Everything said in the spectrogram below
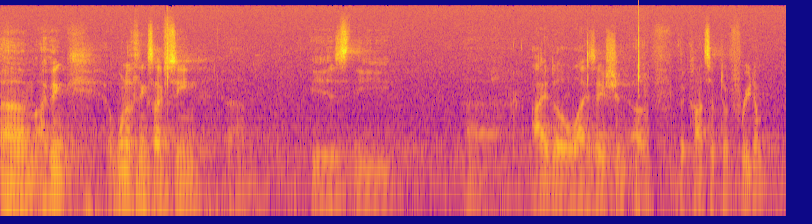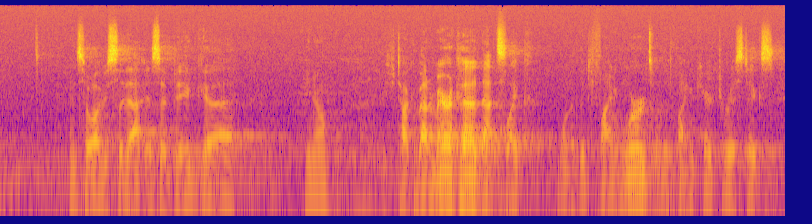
Um, I think one of the things I've seen um, is the uh, idolization of the concept of freedom. And so obviously that is a big, uh, you know, if you talk about America, that's like one of the defining words, one of the defining characteristics.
